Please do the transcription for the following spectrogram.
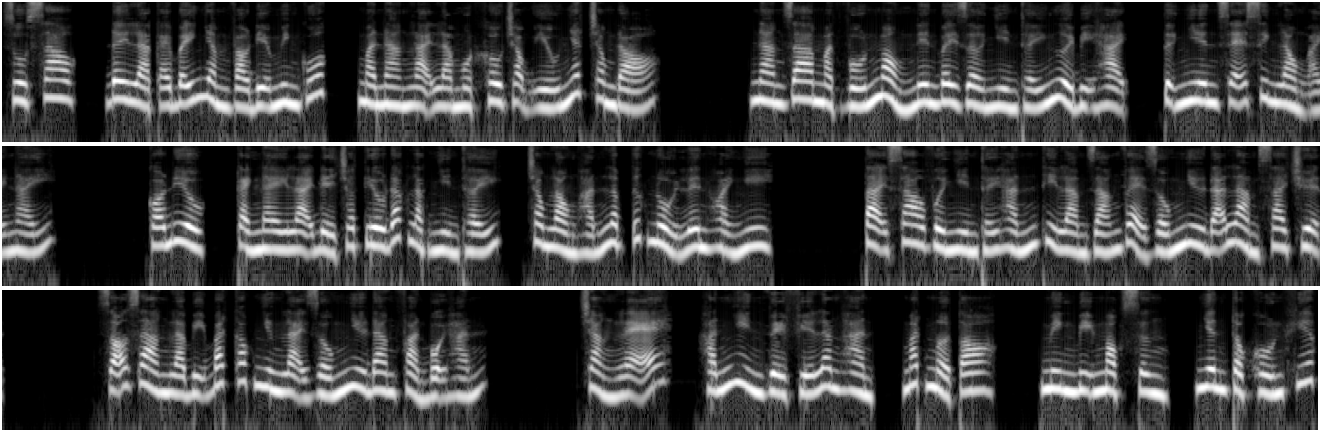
Dù sao, đây là cái bẫy nhằm vào địa minh quốc, mà nàng lại là một khâu trọng yếu nhất trong đó. Nàng ra mặt vốn mỏng nên bây giờ nhìn thấy người bị hại, tự nhiên sẽ sinh lòng ái náy. Có điều, cảnh này lại để cho tiêu đắc lạc nhìn thấy, trong lòng hắn lập tức nổi lên hoài nghi. Tại sao vừa nhìn thấy hắn thì làm dáng vẻ giống như đã làm sai chuyện? Rõ ràng là bị bắt cóc nhưng lại giống như đang phản bội hắn. Chẳng lẽ, hắn nhìn về phía lăng hàn, mắt mở to, mình bị mọc sừng, nhân tộc hốn khiếp,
